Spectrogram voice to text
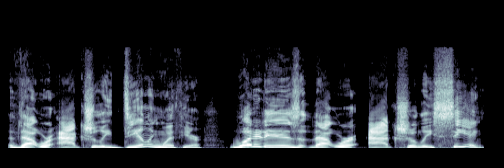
that we're actually dealing with here, what it is that we're actually seeing.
